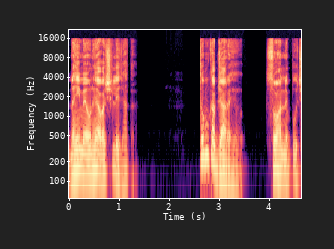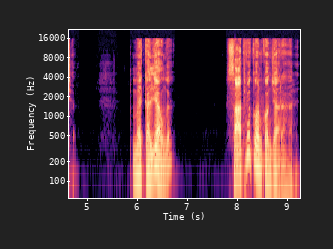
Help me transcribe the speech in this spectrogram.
नहीं मैं उन्हें अवश्य ले जाता। तुम कब जा रहे हो? सोहन ने पूछा। मैं कल जाऊँगा। साथ में कौन कौन जा रहा है?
